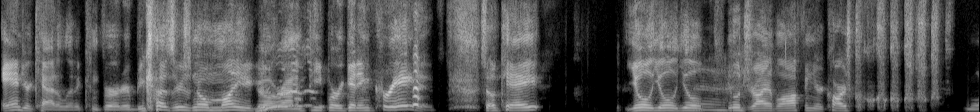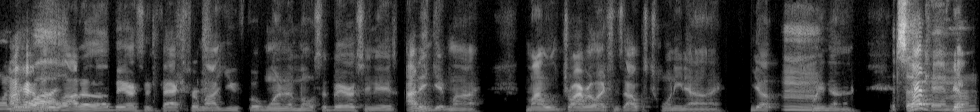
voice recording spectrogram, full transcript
And your catalytic converter because there's no money to go around and people are getting creative. so okay, you'll you'll you'll you'll drive off in your cars. I have why. a lot of embarrassing facts from my youth, but one of the most embarrassing is I didn't get my my driver license. I was 29. Yep, mm. 29. It's okay, not, man.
